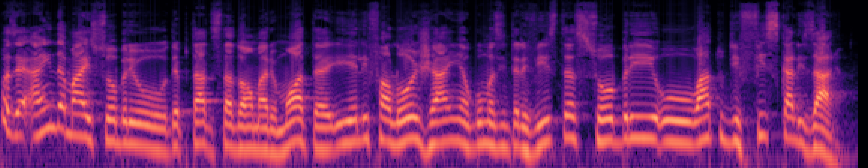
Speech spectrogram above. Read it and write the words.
Pois é, ainda mais sobre o deputado estadual Mário Mota, e ele falou já em algumas entrevistas sobre o ato de fiscalizar.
